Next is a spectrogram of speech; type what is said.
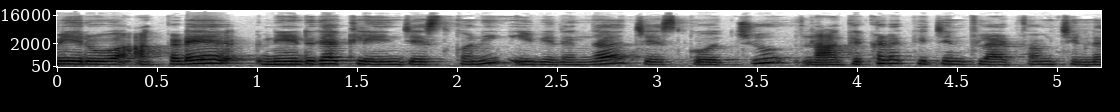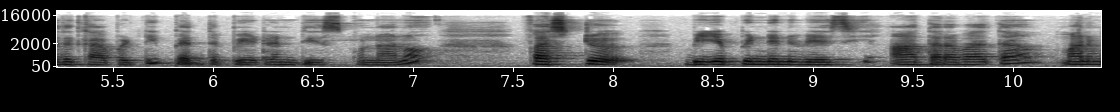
మీరు అక్కడే నీట్గా క్లీన్ చేసుకొని ఈ విధంగా చేసుకోవచ్చు. నాకు ఇక్కడ కిచెన్ ప్లాట్ఫామ్ చిన్నది కాబట్టి పెద్ద పీటను తీసుకున్నాను. ఫస్ట్ బియ్యపిండిని వేసి ఆ తర్వాత మనం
